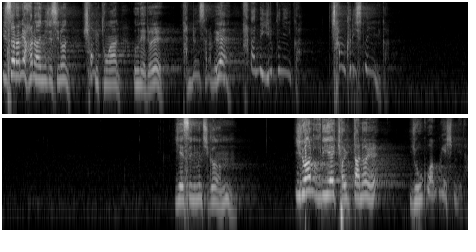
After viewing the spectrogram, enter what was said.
이 사람이 하나님이 주시는 형통한 은혜를 받는 사람이 왜? 하나님의 일꾼이니까. 참 그리스도인이니까. 예수님은 지금 이러한 우리의 결단을 요구하고 계십니다.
